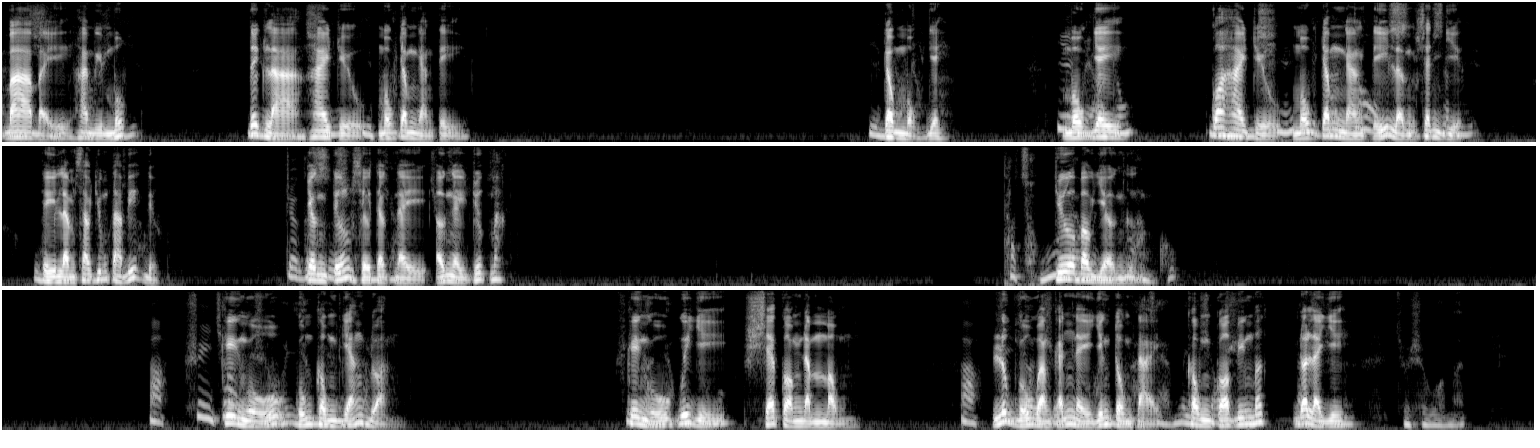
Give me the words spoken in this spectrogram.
3721 Tức là 2 triệu 100 ngàn tỷ. Trong một giây. Một giây có 2 triệu 100 ngàn tỷ lần sanh diệt. Thì làm sao chúng ta biết được? Chân tướng sự thật này ở ngay trước mắt. Chưa bao giờ ngừng. Khi ngủ cũng không gián đoạn. Khi ngủ quý vị sẽ còn nằm mộng. Lúc ngủ hoàn cảnh này vẫn tồn tại Không có biến mất. Đó là gì?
